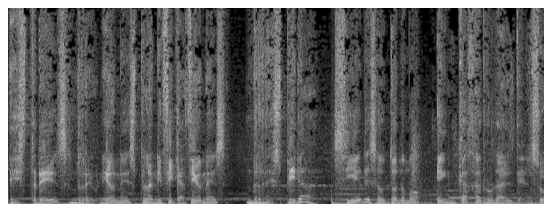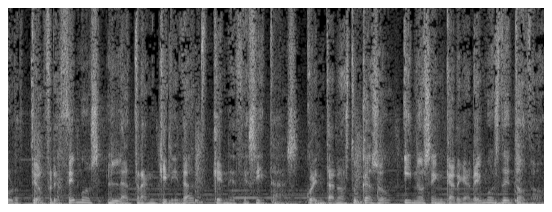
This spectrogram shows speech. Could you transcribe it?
Estrés, reuniones, planificaciones. Respira. Si eres autónomo, en Caja Rural del Sur te ofrecemos la tranquilidad que necesitas. Cuéntanos tu caso y nos encargaremos de todo.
